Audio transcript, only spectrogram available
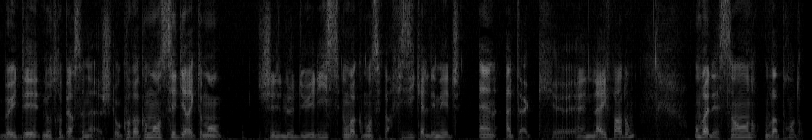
builder notre personnage. Donc on va commencer directement chez le dueliste, on va commencer par Physical Damage and Attack, euh, and Life pardon. On va descendre, on va prendre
